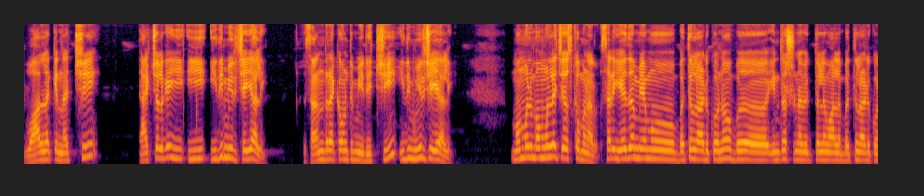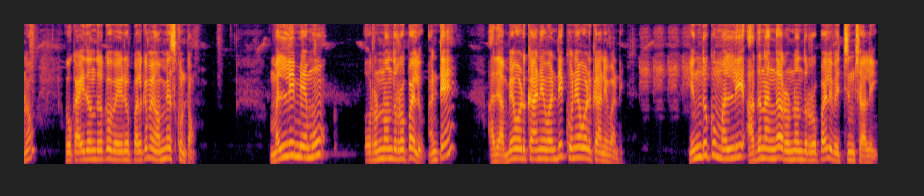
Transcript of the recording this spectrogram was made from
వాళ్ళకి నచ్చి యాక్చువల్గా ఈ ఈ ఇది మీరు చేయాలి. సరెండర్ అకౌంట్ మీరు ఇచ్చి ఇది మీరు చేయాలి. మమ్మల్ని మమ్మల్నే చేసుకోమన్నారు. సరే ఏదో మేము బతులు ఆడుకోనో ఇంట్రెస్ట్ ఉన్న వ్యక్తుల్ని వాళ్ళని బతులు ఆడుకోనో ఒక ఐదు వందలకు వెయ్యి రూపాయలకు మేము అమ్మేసుకుంటాం. మళ్ళీ మేము రెండు వందల రూపాయలు. అంటే అది అమ్మేవాడు కానివ్వండి కొనేవాడు కానివ్వండి. ఎందుకు మళ్ళీ అదనంగా రెండు వందల రూపాయలు వెచ్చించాలి?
